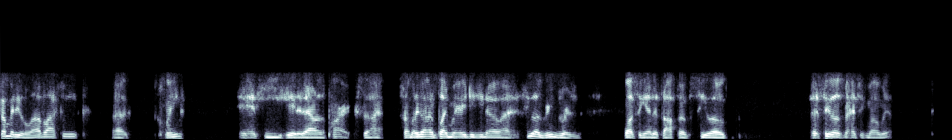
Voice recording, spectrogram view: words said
"Somebody to Love" last week, uh, Queen, and he hit it out of the park. So I so I'm gonna go ahead and play "Mary Did You Know" uh, CeeLo Green's version. Once again, it's off of CeeLo uh, CeeLo's Magic Moment. I'm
